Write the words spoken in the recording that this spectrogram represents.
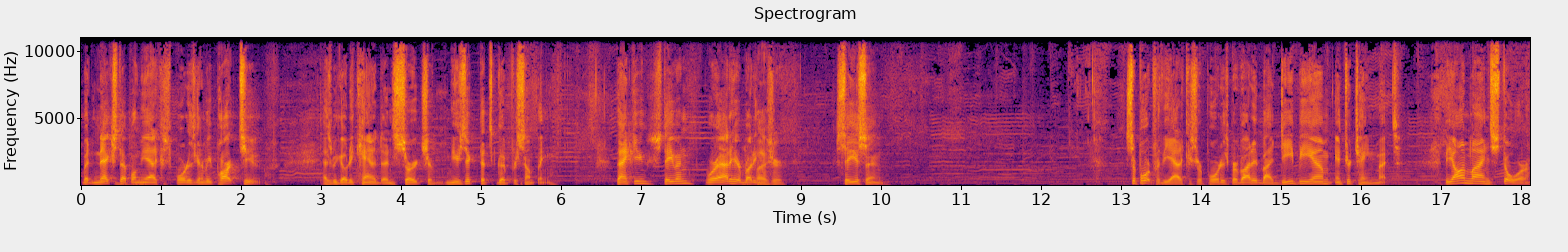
But next up on the Atticus Report is going to be part two as we go to Canada in search of music that's good for something. Thank you, Stephen. We're out of here, buddy. Pleasure. See you soon. Support for the Atticus Report is provided by DBM Entertainment, the online store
